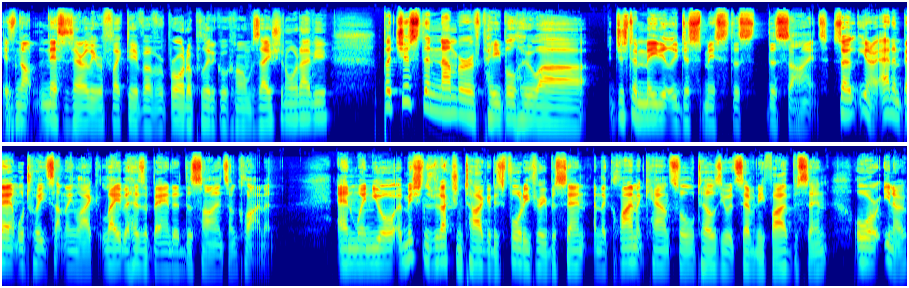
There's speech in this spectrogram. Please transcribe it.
it's not necessarily reflective of a broader political conversation or what have you. But just the number of people who are just immediately dismiss the the science. So you know, Adam Bandt will tweet something like Labour has abandoned the science on climate. And when your emissions reduction target is 43% and the climate council tells you it's 75% or you know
